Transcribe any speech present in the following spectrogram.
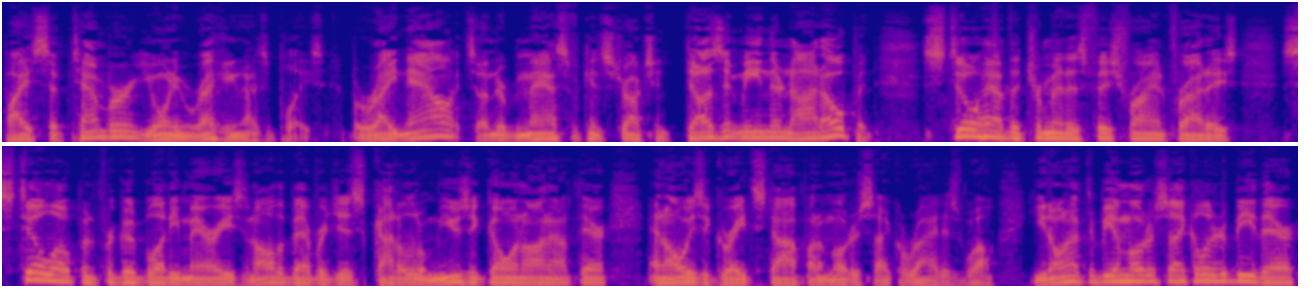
By September, you won't even recognize the place. But right now, it's under massive construction. Doesn't mean they're not open. Still have the tremendous fish fry on Fridays. Still open for good Bloody Marys and all the beverages. Got a little music going on out there, and always a great stop on a motorcycle ride as well. You don't have to be a motorcycler to be there,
